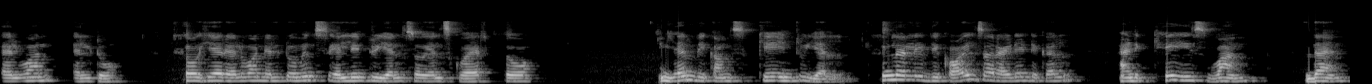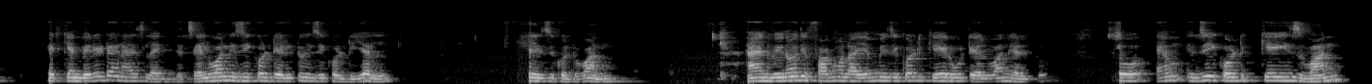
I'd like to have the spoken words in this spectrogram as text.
L1 L2. So here L1 L2 means L into L so L square. So M becomes K into L. Similarly if the coils are identical and K is 1 then it can be written as like this L1 is equal to L2 is equal to L K is equal to 1 and we know the formula M is equal to K root L1 L2 so m is equal to k is 1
